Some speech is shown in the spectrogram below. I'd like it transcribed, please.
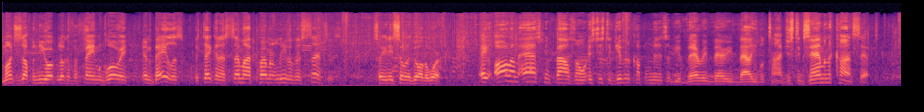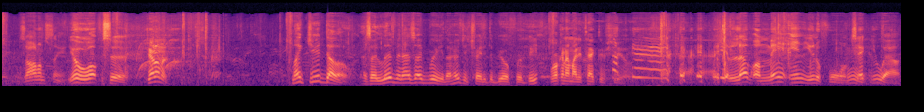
Munch is up in New York looking for fame and glory, and Bayliss is taking a semi-permanent leave of his senses. So you need someone to do all the work. Hey, all I'm asking, Falsone, is just to give it a couple minutes of your very, very valuable time. Just examine the concept. That's all I'm saying. Yo, officer. Gentlemen, Mike Giardello. As I live and as I breathe. I heard you traded the Bureau for a beat. working on my detective shield. You love a man in uniform. Hmm. Check you out.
